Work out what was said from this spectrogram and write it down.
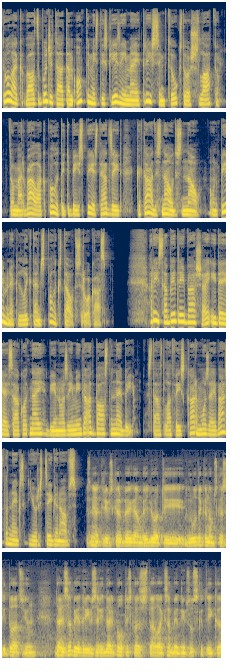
Tolaik valsts budžetā tam optimistiski iezīmēja 300 tūkstošus latu, Tomēr vēlāk politiķi bija spiesti atzīt, ka tādas naudas nav, un pieminiekļa liktenis paliks tautas rokās. Arī sabiedrībā šai idejai sākotnēji viennozīmīga atbalsta nebija, stāsta Latvijas kara muzeja vēsturnieks Juris Ciganovs. Neatkarības kara beigām bija ļoti grūta ekonomiskā situācija, un daļa sabiedrības, arī daļa politiskās tā laika sabiedrības uzskatīja, ka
